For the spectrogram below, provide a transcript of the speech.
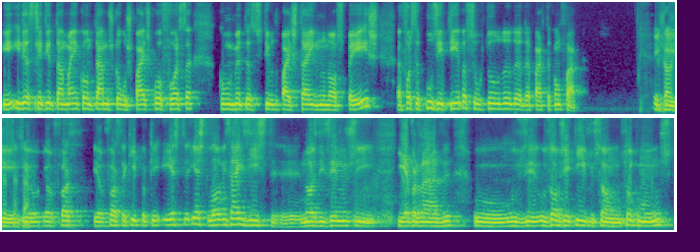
E, e, nesse sentido também contamos com os pais, com a força que o movimento associativo de pais tem no nosso país, a força positiva, sobretudo da, da parte da Confab. E, eu, eu, reforço, eu reforço aqui porque este, este lobby já existe. Nós dizemos, e, e é verdade, o, os, os objetivos são, são comuns,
